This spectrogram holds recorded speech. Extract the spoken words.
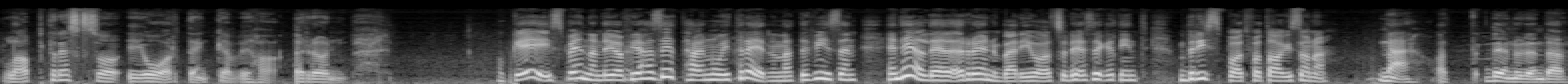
Lappträsk så i år tänker vi ha rönnbär. Okej, spännande. Ja, för jag har sett här nu i träden att det finns en, en hel del rönnbär i år så det är säkert inte brist på att få tag i sådana. Nej, att det är nu den där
